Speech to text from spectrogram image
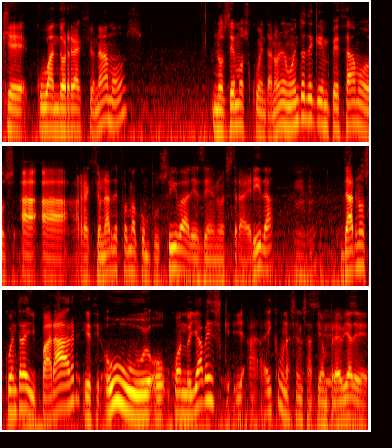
que cuando reaccionamos nos demos cuenta, ¿no? En el momento de que empezamos a, a reaccionar de forma compulsiva desde nuestra herida, Ujú. Darnos cuenta y parar y decir, uh, o cuando ya ves que hay como una sensación Sí, previa de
